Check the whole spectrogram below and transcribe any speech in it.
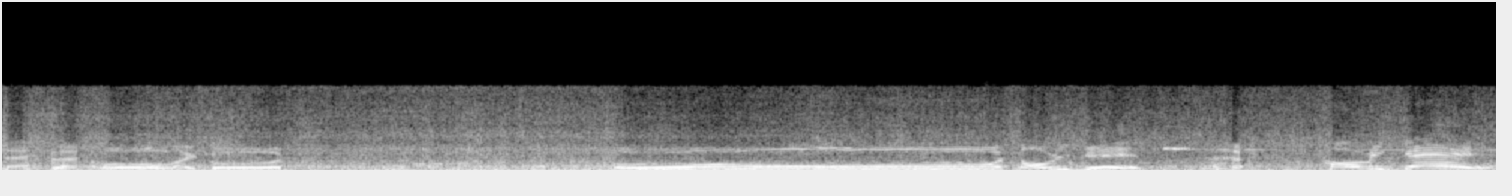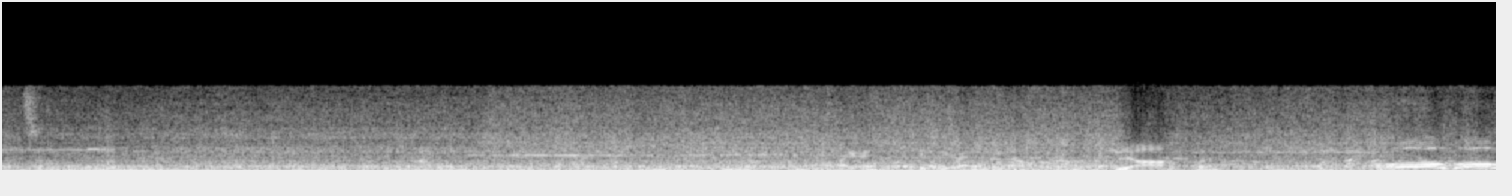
Left, left. Oh my god. Oh, Torii Gate. Tory Gate. Yeah. Oh, oh,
